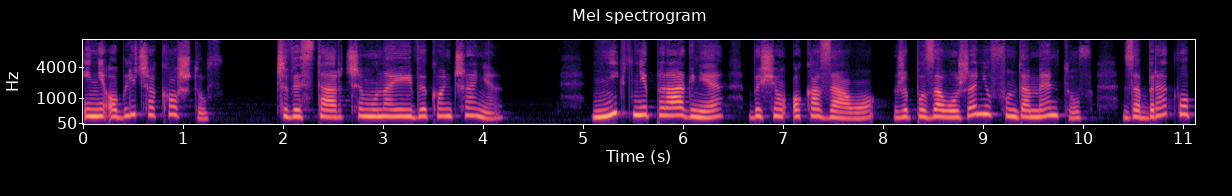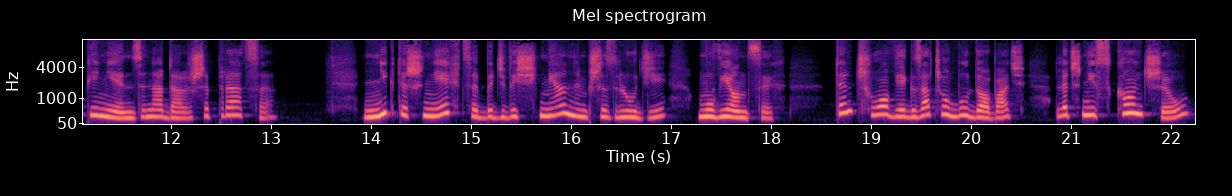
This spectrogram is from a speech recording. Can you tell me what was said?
i nie oblicza kosztów, czy wystarczy mu na jej wykończenie? Nikt nie pragnie, by się okazało, że po założeniu fundamentów zabrakło pieniędzy na dalsze prace. Nikt też nie chce być wyśmianym przez ludzi mówiących: Ten człowiek zaczął budować, lecz nie skończył,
